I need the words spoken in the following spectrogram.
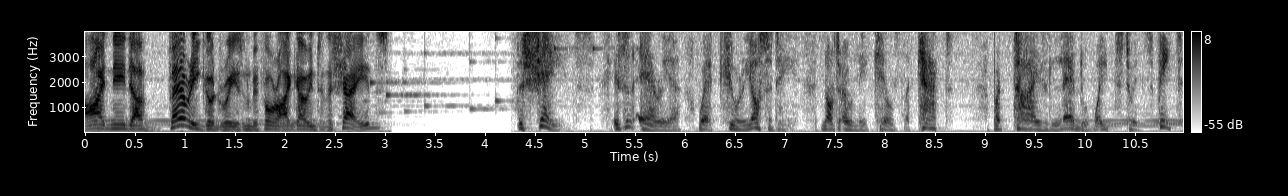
I'd need a very good reason before I go into the shades. The Shades is an area where curiosity not only kills the cat, but ties lead weights to its feet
